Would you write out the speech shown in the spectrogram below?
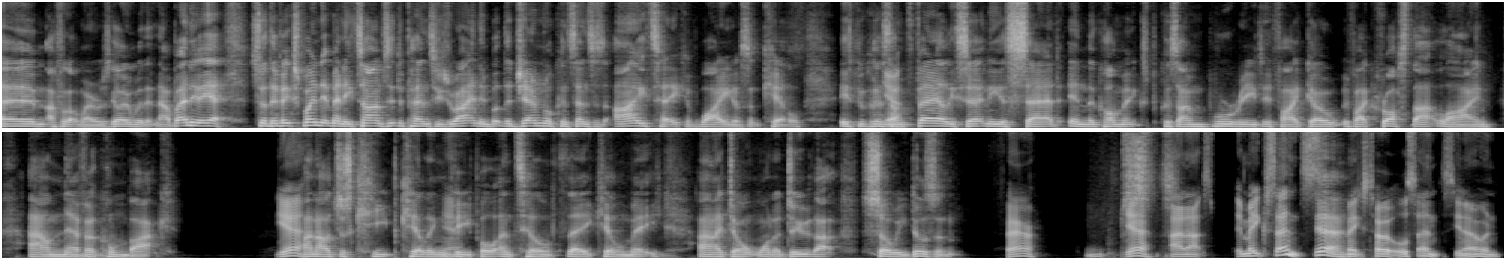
Um, I forgot where I was going with it now, but anyway, yeah. So they've explained it many times. It depends who's writing it, but the general consensus I take of why he doesn't kill is because Yeah. I'm fairly certain he is said in the comics because I'm worried if I go if I cross that line, I'll never come back yeah. and I'll just keep killing Yeah. people until they kill me, and I don't want to do that. So he doesn't. Fair. Yeah, and that's it makes sense. Yeah. it makes total sense. You know, and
